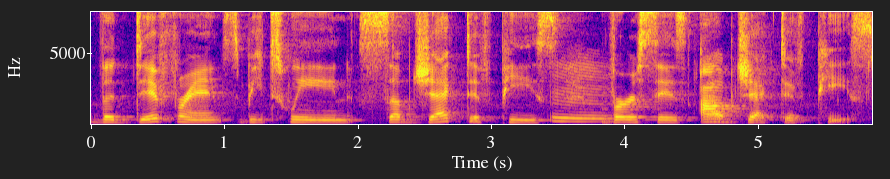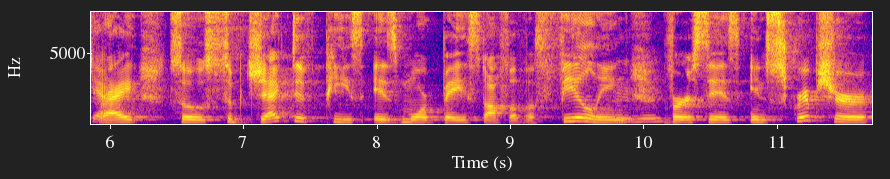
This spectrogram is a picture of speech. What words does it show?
the difference between subjective peace versus objective peace, Mm. Yeah. right? So subjective peace is more based off of a feeling Mm-hmm. versus in scripture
